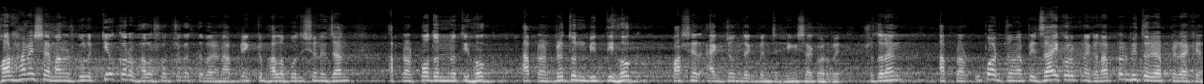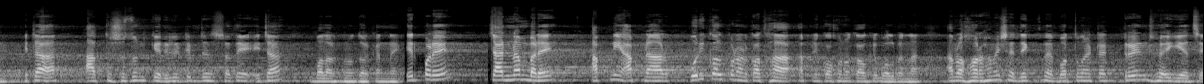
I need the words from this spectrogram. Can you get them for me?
হর হামেশায় মানুষগুলো কেউ কারও ভালো সহ্য করতে পারে না। আপনি একটু ভালো পজিশনে যান, আপনার পদোন্নতি হোক, আপনার বেতন বৃদ্ধি হোক, পাশের একজন দেখবেন যে হিংসা করবে। সুতরাং আপনার উপার্জন আপনি যাই করুক না কেন, আপনার ভিতরে আপনি রাখেন। এটা আত্মস্বজনকে রিলেটিভদের সাথে এটা বলার কোনো দরকার নেই। এরপরে চার নম্বরে আপনি আপনার পরিকল্পনার কথা আপনি কখনো কাউকে বলবেন না। আমরা হরহামেশায় দেখতে পাই বর্তমানে একটা ট্রেন্ড হয়ে গিয়েছে।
